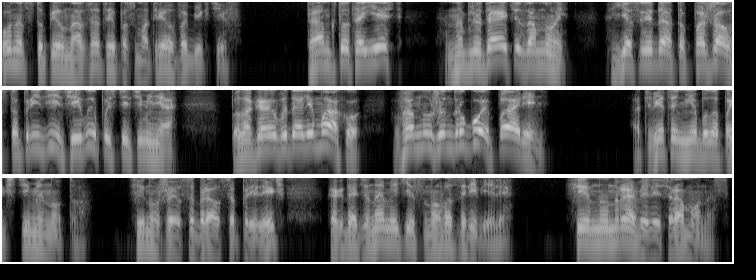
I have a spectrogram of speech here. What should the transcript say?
он отступил назад и посмотрел в объектив. «Там кто-то есть? Наблюдаете за мной? Если да, то, пожалуйста, придите и выпустите меня. Полагаю, вы дали маху. Вам нужен другой парень». Ответа не было почти минуту. Финн уже собирался прилечь, когда динамики снова заревели. Финну нравились Рамонес,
